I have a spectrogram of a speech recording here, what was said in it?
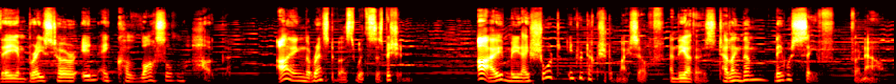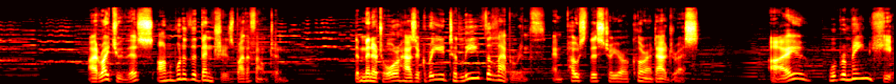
They embraced her in a colossal hug, eyeing the rest of us with suspicion. I made a short introduction of myself and the others, telling them they were safe for now. I write you this on one of the benches by the fountain. The Minotaur has agreed to leave the labyrinth and post this to your current address. I will remain here.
